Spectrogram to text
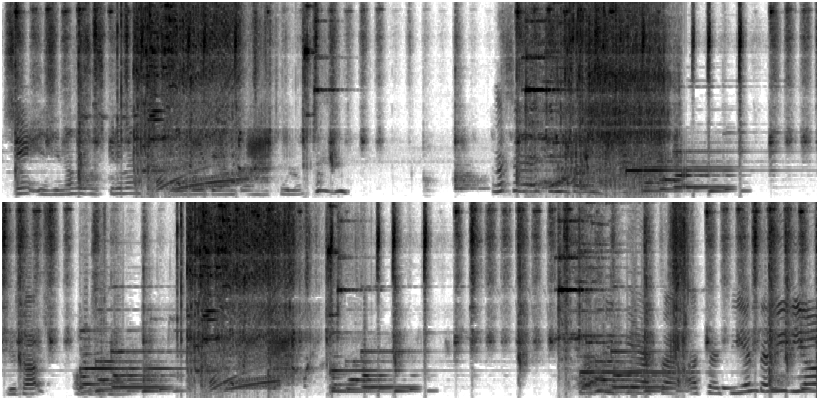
sí, y si no se suscriben, les voy a tirar un poco en el culo. No se decimos no. Así que hasta, hasta el siguiente video.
